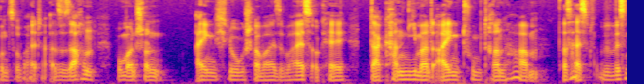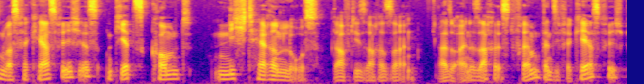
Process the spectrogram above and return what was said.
und so weiter. Also Sachen, wo man schon eigentlich logischerweise weiß, okay, da kann niemand Eigentum dran haben. Das heißt, wir wissen, was verkehrsfähig ist und jetzt kommt nicht herrenlos, darf die Sache sein. Also eine Sache ist fremd, wenn sie verkehrsfähig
